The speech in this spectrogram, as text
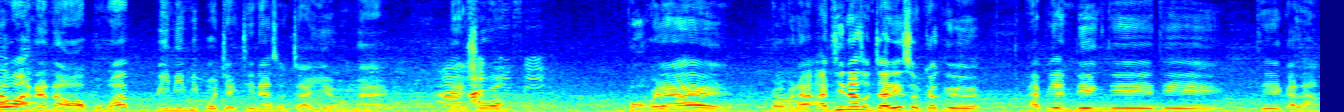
ระหว่างนั้นเนาะผมว่าปีนี้มีโปรเจกต์ที่น่าสนใจเยอะมากๆ ในช่วงอะอาทิสิบอกไม่ได้บอกไม่ได้อันที่น่าสนใจที่สุดก็คือ Happy Ending ที่ที่ที่กำลัง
